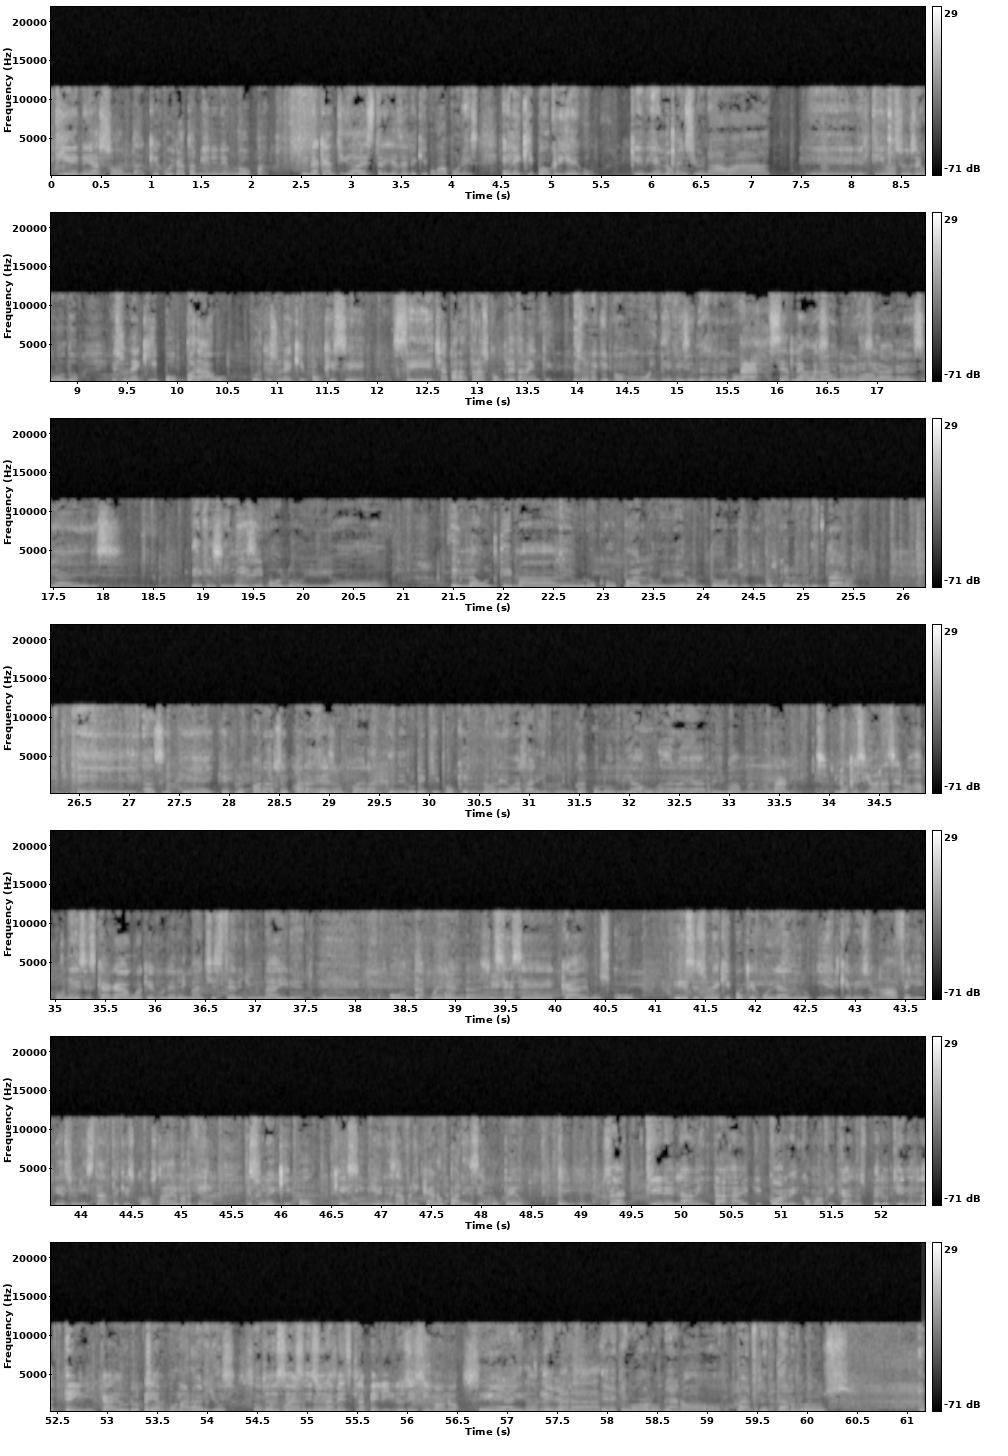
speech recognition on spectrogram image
Tiene a Sonda, que juega también en Europa. Tiene una cantidad de estrellas del equipo japonés. El equipo griego, que bien lo mencionaba eh, el Tino hace un segundo, es un equipo bravo porque es un equipo que se, se echa para atrás completamente. Es un equipo muy difícil de hacerle gol. Ah, hacerle gol a Grecia Grecia es dificilísimo. Lo vivió en la última Eurocopa, lo vivieron todos los equipos que lo enfrentaron. Eh, así que hay que prepararse para eso, para tener un equipo que no le va a salir nunca a Colombia a jugar ahí arriba mano a mano. Sí, Lo que sí van a hacer los japoneses, Kagawa que juega en el Manchester United, eh, Honda juega en- Honda, en, sí. el CSK de Moscú. Ese es un equipo que juega duro. Y el que mencionaba Felipe hace un instante, que es Costa de Marfil, es un equipo que si bien es africano, parece europeo. O sea, tienen la ventaja de que corren como africanos, pero tienen la técnica europea. Son muy Maravilloso. fuertes, son muy Entonces es, una mezcla peligrosísima, ¿o no? Sí, ahí donde para- el equipo colombiano para enfrentar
